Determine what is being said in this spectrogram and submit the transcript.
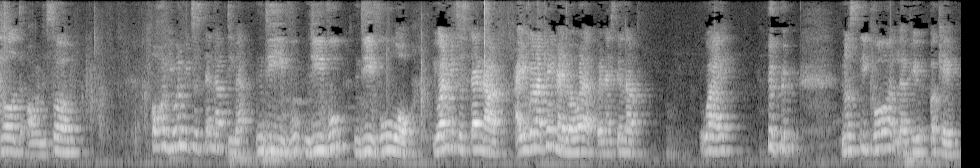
Hold on. So, oh, you want me to stand up, Diva? Ndivu, Ndivu, Ndivuo. You want me to stand up? Are you gonna pay my lower when I stand up? Why? no, Sipo, love you. Okay.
